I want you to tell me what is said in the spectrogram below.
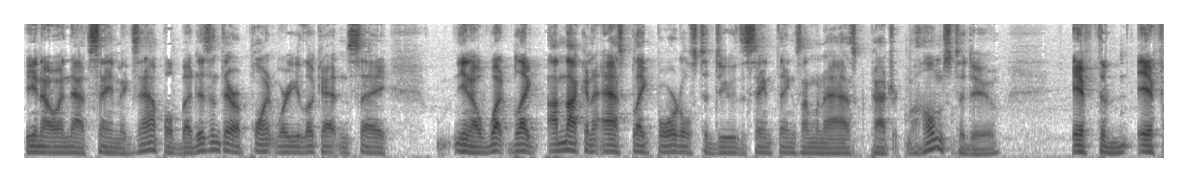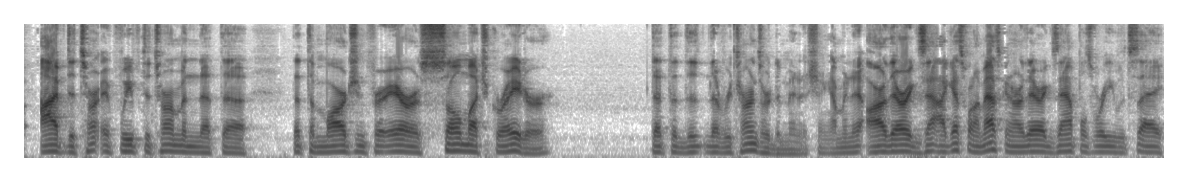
You know, in that same example, but isn't there a point where you look at and say, you know, what Blake? I'm not going to ask Blake Bortles to do the same things I'm going to ask Patrick Mahomes to do. If the if I've determined if we've determined that the that the margin for error is so much greater that the, the, the returns are diminishing. I mean, are there exa- I guess what I'm asking are there examples where you would say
